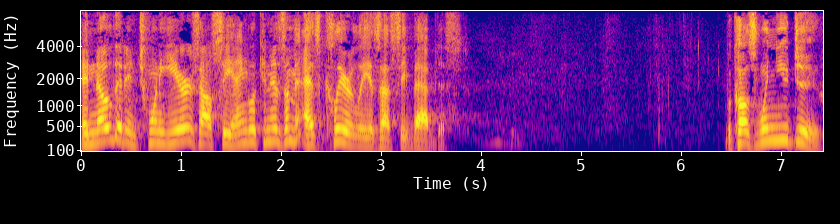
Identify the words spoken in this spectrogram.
and know that in 20 years I'll see Anglicanism as clearly as I see Baptist. Because when you do,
